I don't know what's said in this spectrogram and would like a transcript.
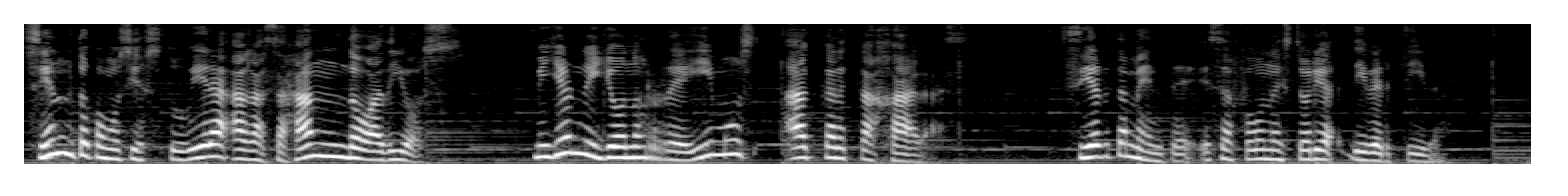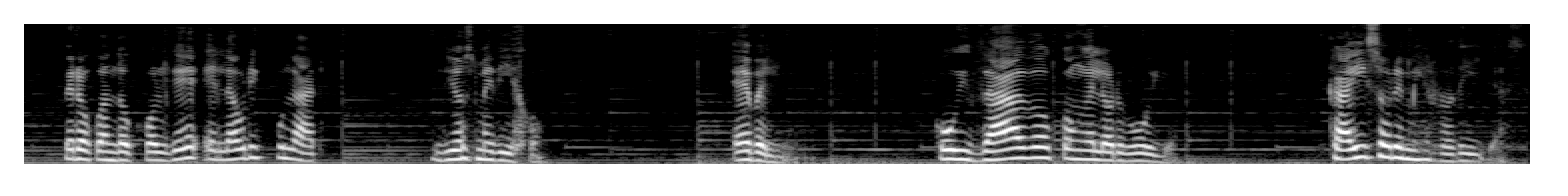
siento como si estuviera agasajando a Dios. Mi yerno y yo nos reímos a carcajadas. Ciertamente esa fue una historia divertida. Pero cuando colgué el auricular, Dios me dijo, Evelyn, cuidado con el orgullo. Caí sobre mis rodillas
